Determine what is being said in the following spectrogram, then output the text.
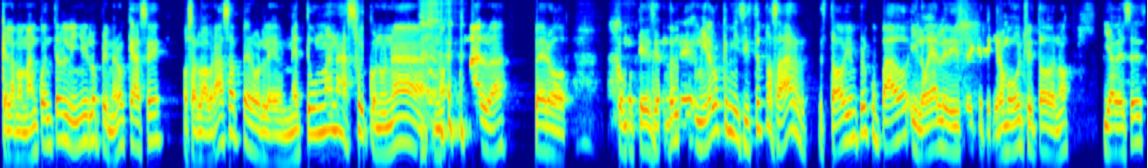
que la mamá encuentra al niño y lo primero que hace o sea, lo abraza, pero le mete un manazo y con una, no alba, pero como que diciéndole, mira lo que me hiciste pasar. Estaba bien preocupado y luego ella le dice que te quiero mucho y todo, ¿no? Y a veces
